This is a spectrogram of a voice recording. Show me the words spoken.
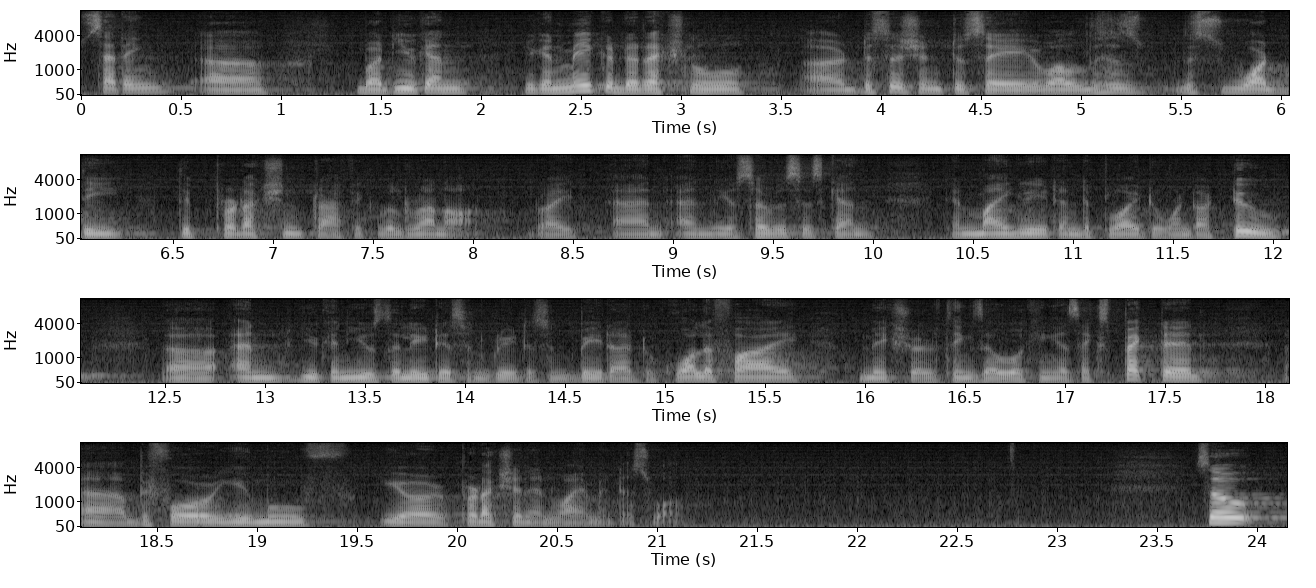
setting, uh, but you can, you can make a directional uh, decision to say, well, this is, this is what the, the production traffic will run on, right? And, and your services can, can migrate and deploy to 1.2, uh, and you can use the latest and greatest in beta to qualify, make sure things are working as expected uh, before you move your production environment as well. So,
